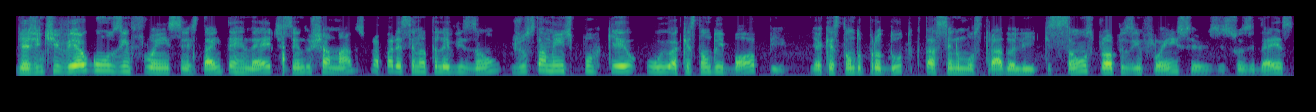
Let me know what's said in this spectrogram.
e a gente vê alguns influencers da internet sendo chamados para aparecer na televisão justamente porque o, a questão do Ibope e a questão do produto que está sendo mostrado ali, que são os próprios influencers e suas ideias,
